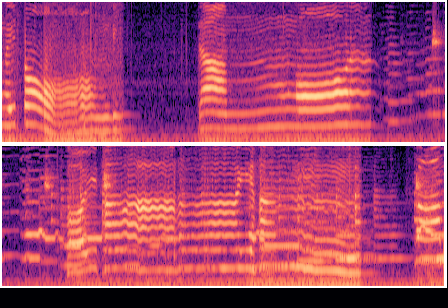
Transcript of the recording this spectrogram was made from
chẳng ấy đi. Đàm ngô Thời thai hăng. Tâm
